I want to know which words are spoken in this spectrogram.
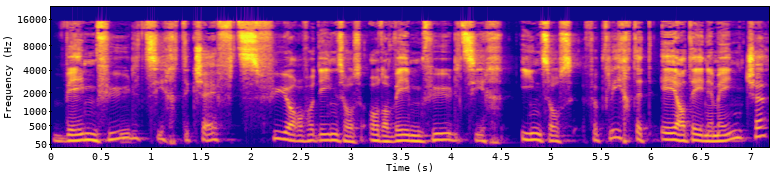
wem fühlt sich der Geschäftsführer von Insos oder wem fühlt sich Insos verpflichtet? Eher den Menschen,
